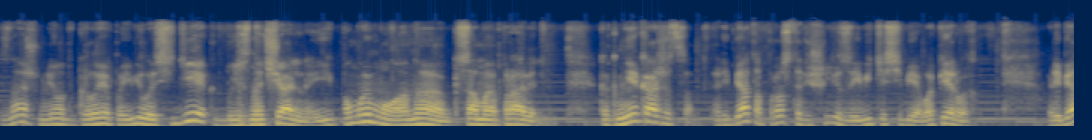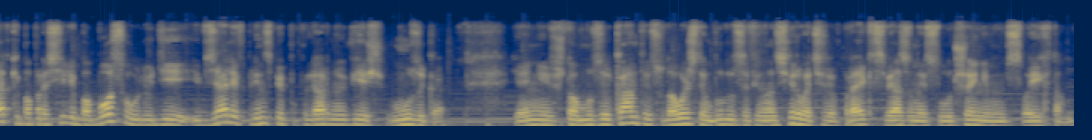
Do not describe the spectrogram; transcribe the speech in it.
Знаешь, у меня вот в голове появилась идея как бы изначально, и, по-моему, она самая правильная. Как мне кажется, ребята просто решили заявить о себе. Во-первых, ребятки попросили бабоса у людей и взяли, в принципе, популярную вещь – музыка. И они, что музыканты с удовольствием будут софинансировать проект, связанный с улучшением своих там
